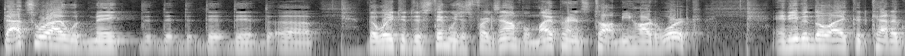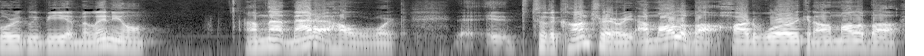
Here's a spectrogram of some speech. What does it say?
That's where I would make the the the, the, uh, the way to distinguish is. For example, my parents taught me hard work, and even though I could categorically be a millennial, I'm not mad at hard work. It, to the contrary, I'm all about hard work, and I'm all about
